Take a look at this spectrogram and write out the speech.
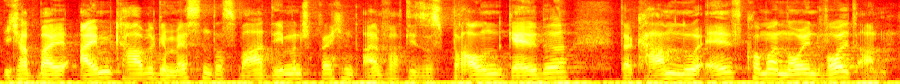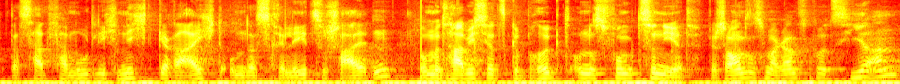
ich habe bei einem Kabel gemessen, das war dementsprechend einfach dieses braun-gelbe, da kamen nur 11,9 Volt an. Das hat vermutlich nicht gereicht, um das Relais zu schalten. Somit habe ich es jetzt gebrückt und es funktioniert. Wir schauen uns mal ganz kurz hier an.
